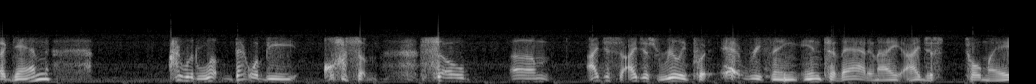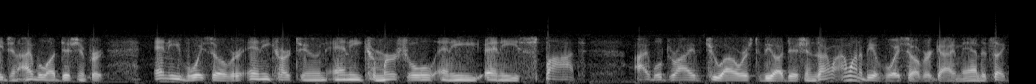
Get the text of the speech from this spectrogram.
again, I would love that would be awesome. So um, I just I just really put everything into that, and I I just told my agent I will audition for any voiceover, any cartoon, any commercial, any any spot. I will drive two hours to the auditions. I, I want to be a voiceover guy, man. It's like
